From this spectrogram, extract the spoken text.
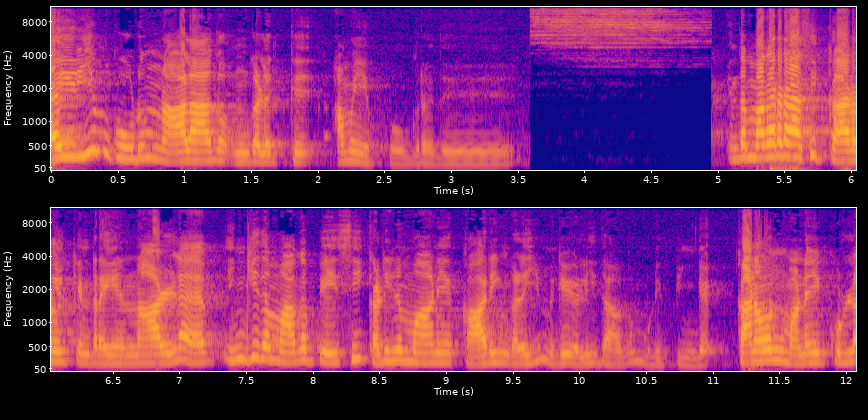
தைரியம் கூடும் நாளாக உங்களுக்கு அமையப்போகிறது. இந்த மகர ராசிக்காரர்களுக்கு இன்றைய நாளில் இங்கிதமாக பேசி கடினமான காரியங்களையும் மிக எளிதாக முடிப்பீங்க. கணவன் மனைவிக்குள்ள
